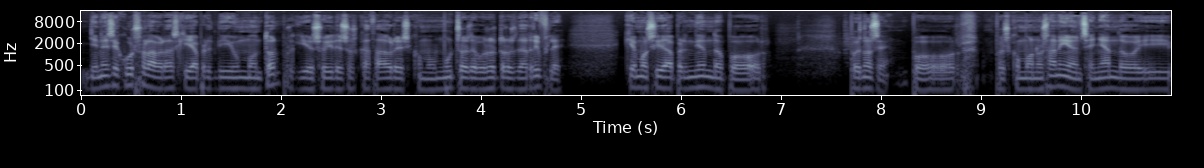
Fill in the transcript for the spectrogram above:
Y en ese curso la verdad es que yo aprendí un montón, porque yo soy de esos cazadores como muchos de vosotros de rifle, que hemos ido aprendiendo por, pues no sé, por, pues como nos han ido enseñando y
